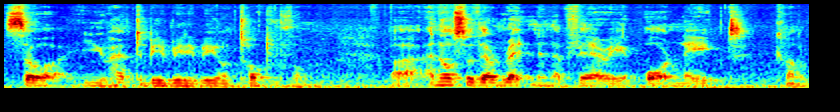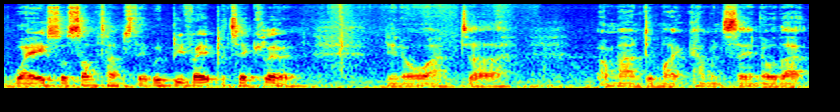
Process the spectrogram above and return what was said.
So you had to be really, really on top of them. Uh, and also they're written in a very ornate kind of way. So sometimes they would be very particular, and, you know, and uh, Armando might come and say, no, that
